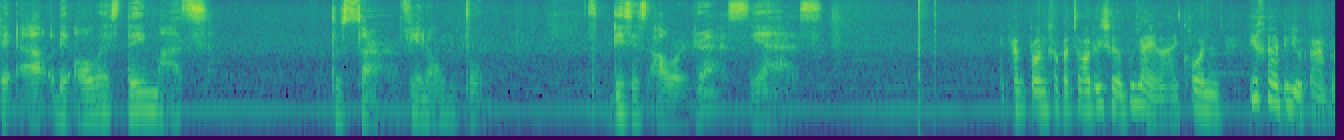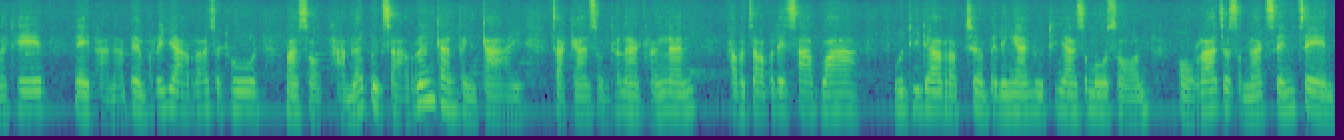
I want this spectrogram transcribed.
They are, they always, they must to serve, you know, to this is our dress yes ในขั้นต้นข้าพเจ้าได้เชิญผู้ใหญ่หลายคนที่เคยไปอยู่ต่างประเทศ ในฐานะเป็นภรรยาราชทูต มาสอบถามและปรึกษาเรื่องการแต่งกาย จากการสนทนาครั้งนั้นข้าพเจ้าก็ได้ทราบว่า ผู้ที่ได้รับเชิญไปในงานอุทยานสโมสร ของราชสำนักเซนต์เจมส์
